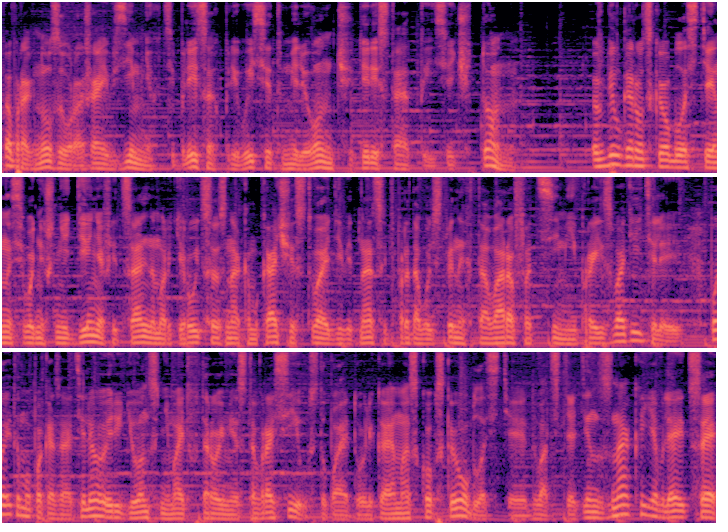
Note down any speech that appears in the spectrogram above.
по прогнозу урожай в зимних теплицах превысит миллион четыреста тысяч тонн. В Белгородской области на сегодняшний день официально маркируется знаком качества 19 продовольственных товаров от 7 производителей. По этому показателю регион занимает второе место в России, уступая только Московской области. 21 знак является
